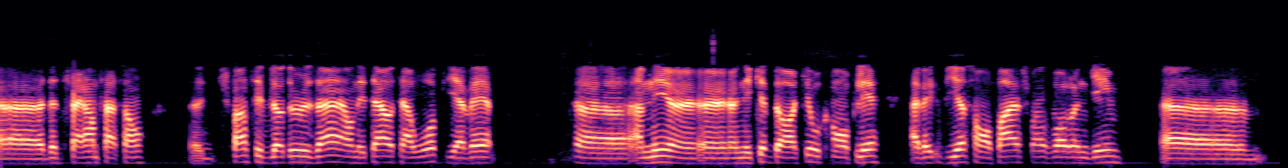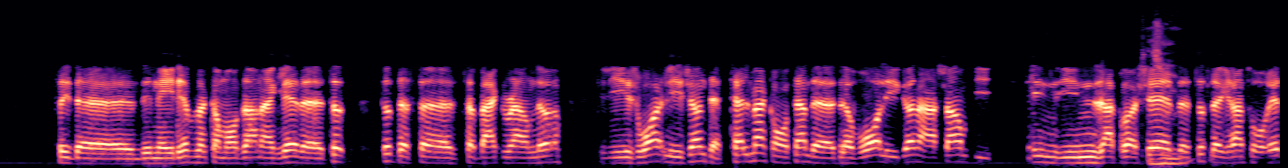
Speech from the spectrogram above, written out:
euh, de différentes façons. Euh, je pense que c'est là deux ans, on était à Ottawa puis il avait euh, amené une équipe de hockey au complet avec via son père, je pense, voir une game. De, des natives, comme on dit en anglais, de tout, tout de ce, ce background-là les joueurs, les jeunes étaient tellement contents de, voir les gars dans la chambre, puis ils, nous approchaient de tout le grand sourire.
